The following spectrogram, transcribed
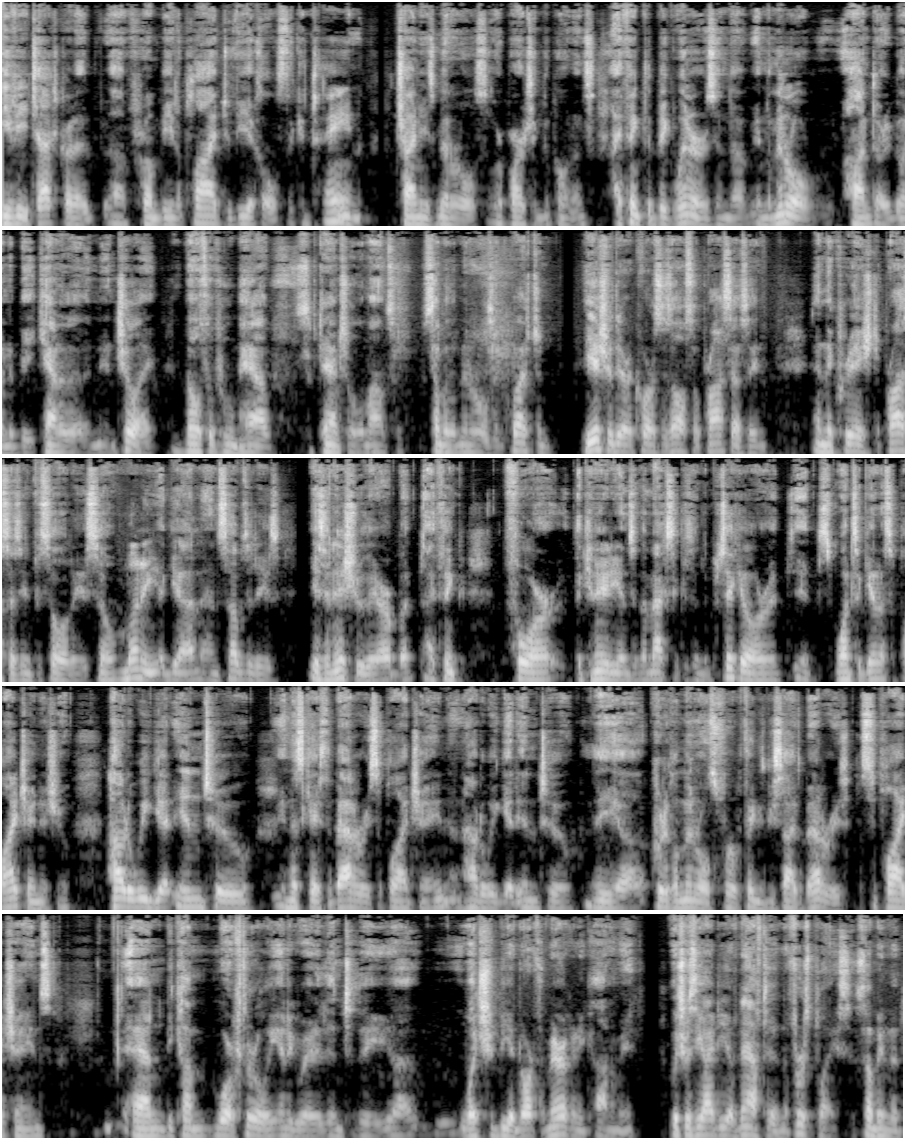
EV tax credit uh, from being applied to vehicles that contain Chinese minerals or parts and components. I think the big winners in the in the mineral hunt are going to be Canada and, and Chile, both of whom have substantial amounts of some of the minerals in question. The issue there, of course, is also processing and the creation of processing facilities. So money again and subsidies is an issue there, but I think for the Canadians and the Mexicans in particular, it, it's once again a supply chain issue. How do we get into, in this case, the battery supply chain, and how do we get into the uh, critical minerals for things besides batteries, supply chains, and become more thoroughly integrated into the uh, what should be a North American economy, which was the idea of NAFTA in the first place, something that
